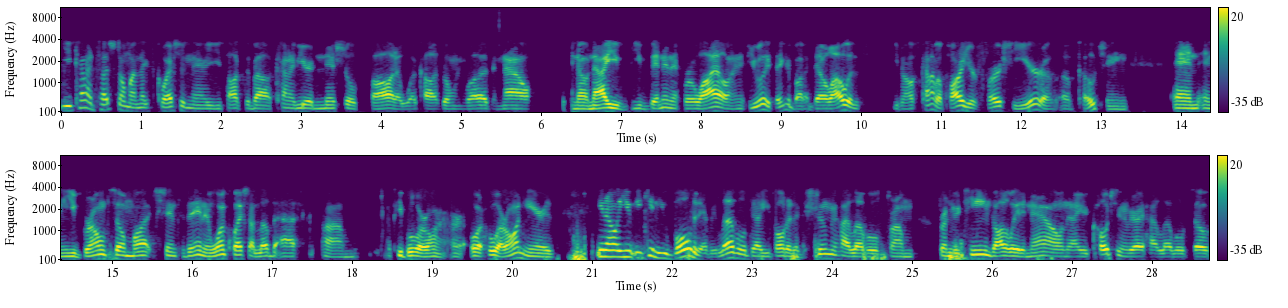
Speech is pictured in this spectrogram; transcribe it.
you kind of touched on my next question there. You talked about kind of your initial thought of what college bowling was, and now, you know, now you've you've been in it for a while. And if you really think about it, Del, I was, you know, I was kind of a part of your first year of, of coaching, and and you've grown so much since then. And one question I love to ask um, people who are on or, or who are on here is, you know, you again you bowled at every level, Del. You bowled at an extremely high level from from your teams all the way to now. And Now you're coaching at a very high level. So,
